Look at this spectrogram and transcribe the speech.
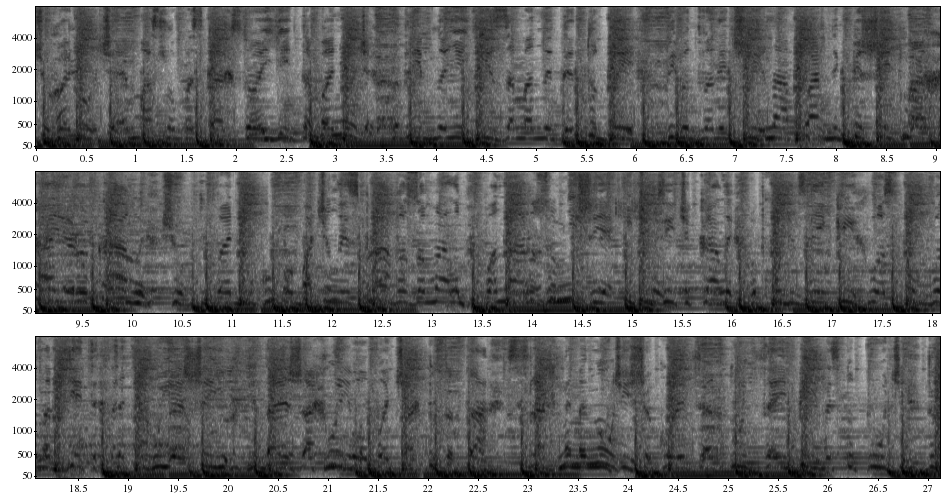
ідея, горюче, масло в пасках стоїть та вонюче. Потрібно її заманити туди. Диво дваничі, напарник біжить, махає руками, щоб ту побачили справа за малом. Вона розумніша, як і чимці чекали, обходять за який хвостом вона б'ється, затягує шию, їдає жахливо в очах пустота, неминучий, що коїться тут цей біль виступучий, друг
